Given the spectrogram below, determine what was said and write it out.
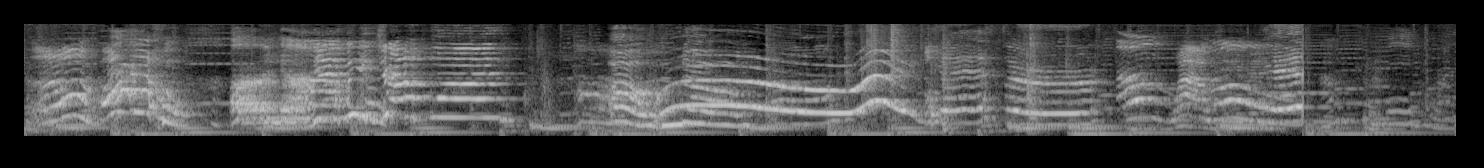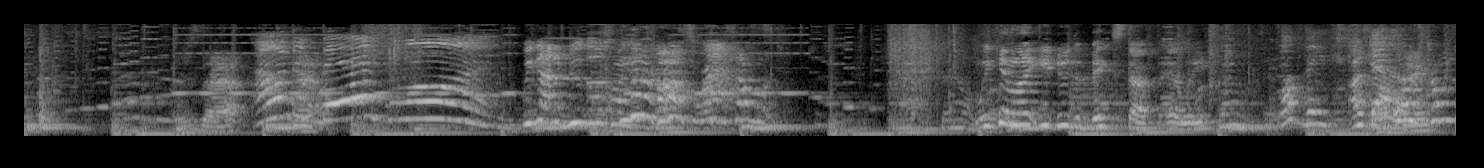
Uh, oh! Oh! Oh no. Did we drop one? Oh no! We can let you do the big stuff, Ellie. What big I think stuff? it's coming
